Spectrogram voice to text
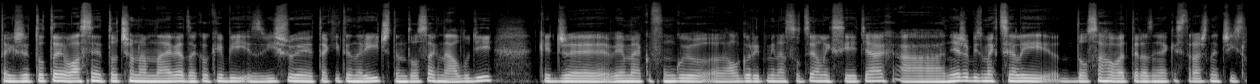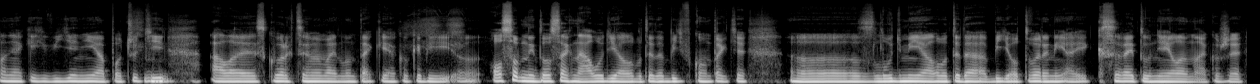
Takže toto je vlastne to, čo nám najviac ako keby zvyšuje taký ten reach, ten dosah na ľudí, keďže vieme, ako fungujú e, algoritmy na sociálnych sieťach a nie, že by sme chceli dosahovať teraz nejaké strašné čísla nejakých videní a počutí, mm. ale skôr chceme mať len taký ako keby e, osobný dosah dosah na ľudí, alebo teda byť v kontakte uh, s ľuďmi, alebo teda byť otvorený aj k svetu, nielen akože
